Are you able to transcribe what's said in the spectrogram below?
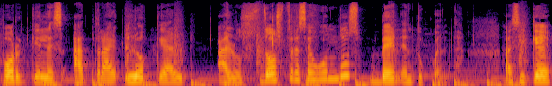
porque les atrae lo que a los 2-3 segundos ven en tu cuenta. Así que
